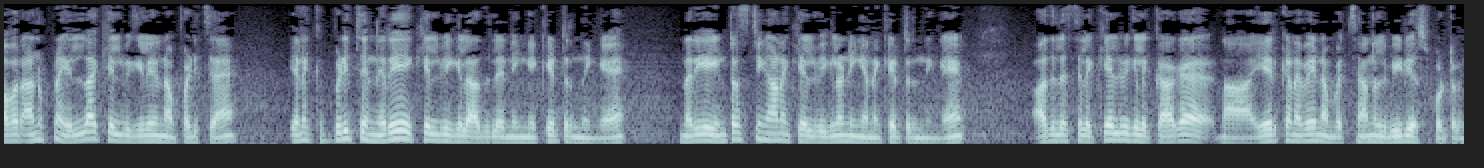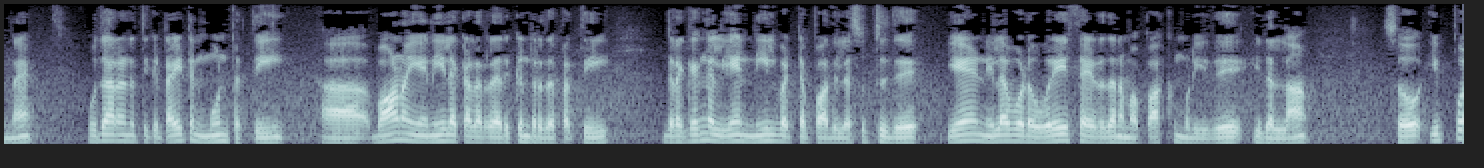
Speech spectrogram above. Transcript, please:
அவர் அனுப்பின எல்லா கேள்விகளையும் நான் படித்தேன். எனக்கு பிடித்த நிறைய கேள்விகள் அதில் நீங்கள் கேட்டிருந்தீங்க. நிறைய இன்ட்ரெஸ்டிங்கான கேள்விகளும் நீங்கள் எனக்கு கேட்டிருந்தீங்க. அதில் சில கேள்விகளுக்காக நான் ஏற்கனவே நம்ம சேனல் வீடியோஸ் போட்டிருந்தேன். உதாரணத்துக்கு டைட்டன் மூன் பத்தி வானம் ஏன் நீல கலர்ல இருக்குன்றத பத்தி கிரகங்கள் ஏன் நீள்வட்ட பாதையில சுத்துது ஏன் நிலவோட ஒரே சைடு தான் நம்ம பார்க்க முடியுது இதெல்லாம். ஸோ இப்போ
